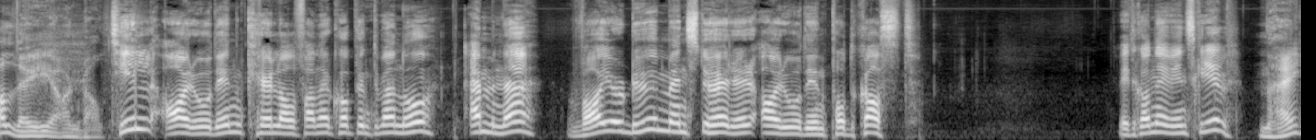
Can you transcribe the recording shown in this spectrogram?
Halløy, Arendal. Til arodin krøllalfa.nrk.no. Emne Hva gjør du mens du hører Arodin-podkast? Vet du hva Øyvind skriver? Nei?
